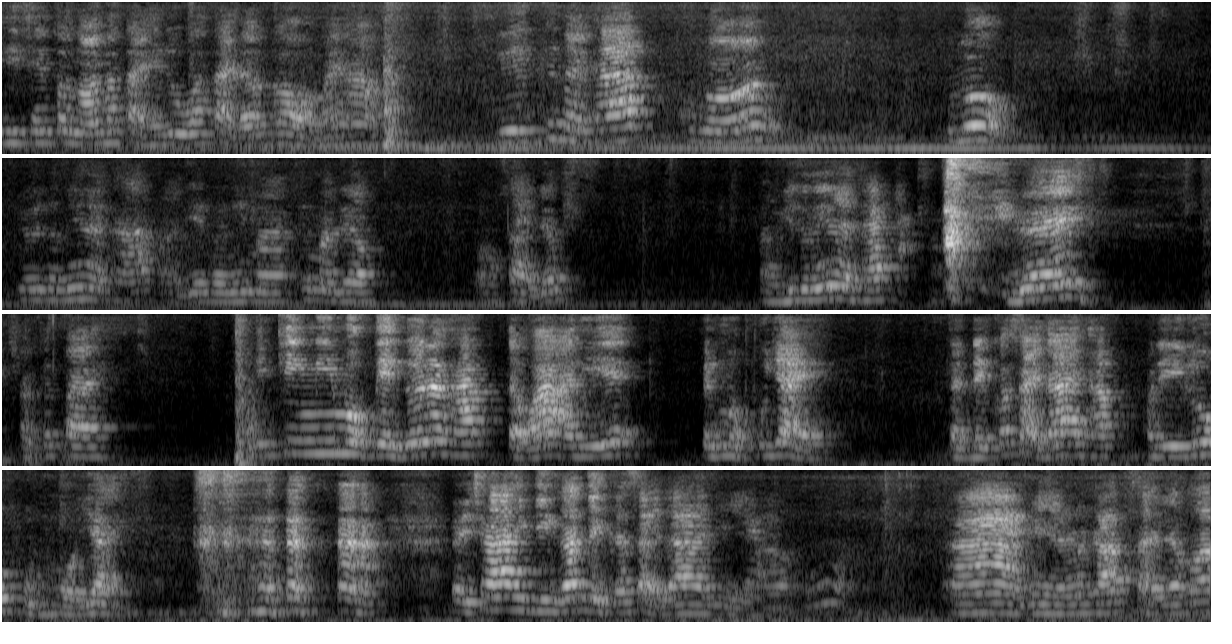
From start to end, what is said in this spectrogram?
พีเชนตัวน้อยมาใส่ให้ดูว่าใส่แล้วหล่อไหมอ้าวยืนขึ้นหน่อยครับ คุณน้องคุณลูกยืนตรงนี้หน่อยครับอะยืนตรงนี้มาขึ้นมาเร็วลองใส่เดี๋ย วอะยืนตรงนี้หน่อยครับเฮ้ยฉันขึ้นไป จริงๆมีหมวกเด็กด้วยนะครับ แต่ว่าอันนี้เป็นหมวกผู้ใหญ่ แต่เด็กก็ใส่ได้ครับ พอดีลูกผมหัวใหญ่ ไม่ใช่จริงๆก็เด็กก็ใส่ได้นี่ครับอ่านี่เห็นไหมครับ ใส่แล้วก็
